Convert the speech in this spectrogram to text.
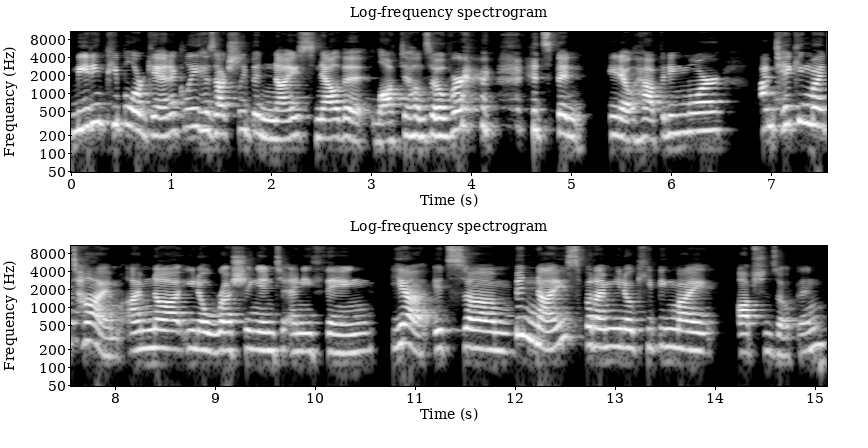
meeting people organically has actually been nice now that lockdown's over. it's been, you know, happening more. I'm taking my time. I'm not, you know, rushing into anything. Yeah, it's um been nice, but I'm, you know, keeping my options open.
